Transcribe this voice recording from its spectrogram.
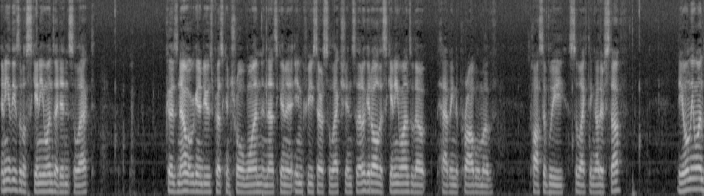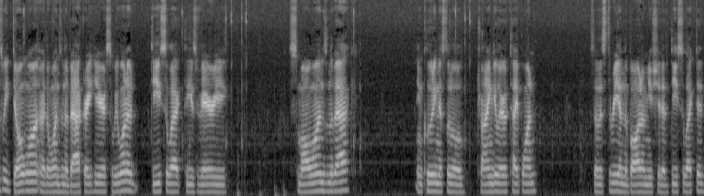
any of these little skinny ones I didn't select. Because now what we're going to do is press Control 1 and that's going to increase our selection. So that'll get all the skinny ones without having the problem of possibly selecting other stuff. The only ones we don't want are the ones in the back right here. So we want to deselect these very small ones in the back, including this little triangular type one. So this 3 on the bottom you should have deselected.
